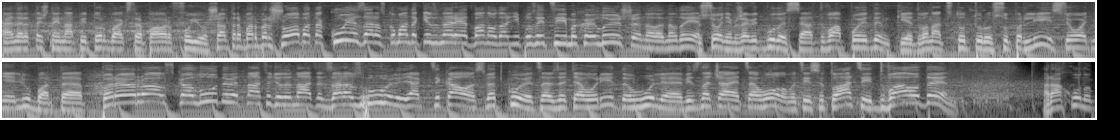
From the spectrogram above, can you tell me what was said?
енергетичний напій Турбо, екстра пауер фую. Шатер Барбершоп атакує зараз команда Київзенерія 2 на ударній позиції Михайлишин, але не вдає. Сьогодні вже відбулися два поєдинки 12-го туру Суперлі. Сьогодні Любарт е, переграв скалу 19-11. Зараз Гуль, як цікаво, святкує це взяття воріт. Гуль е, відзначається голом у цій ситуації. 2-1. Рахунок.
